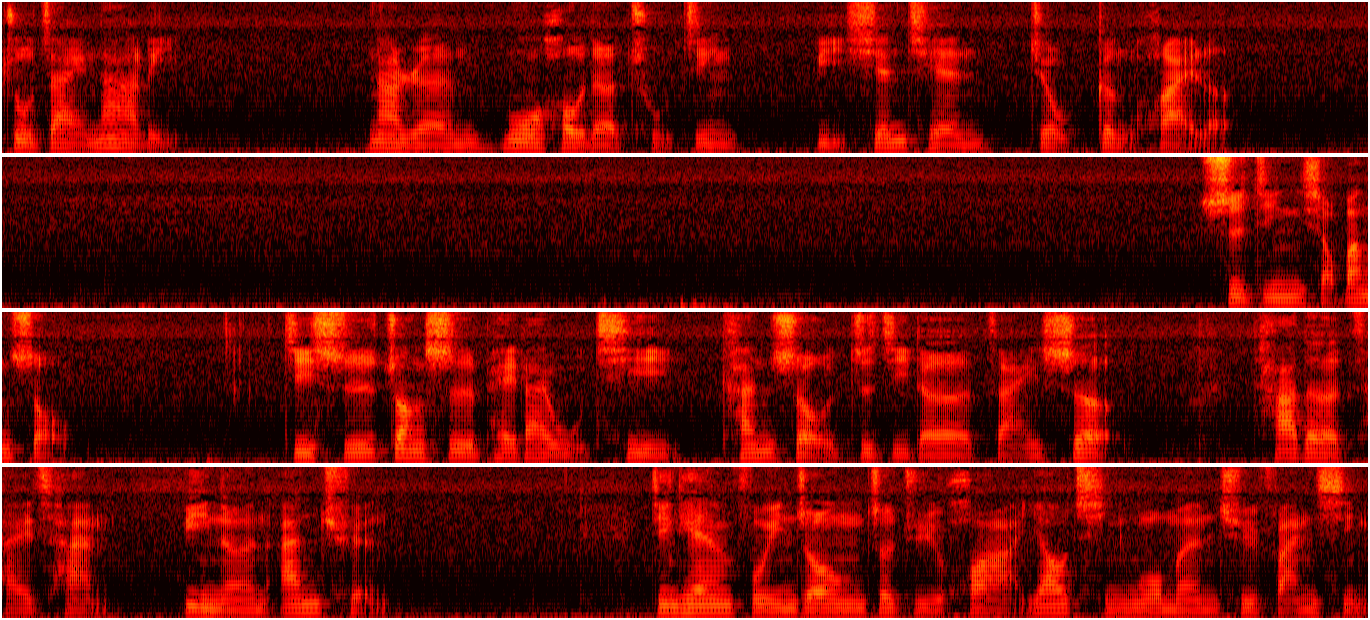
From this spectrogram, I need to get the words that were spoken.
住在那里。那人末后的处境比先前就更坏了。圣经小帮手，几时壮士佩戴武器，看守自己的宅舍，他的财产必能安全。今天福音中这句话邀请我们去反省，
